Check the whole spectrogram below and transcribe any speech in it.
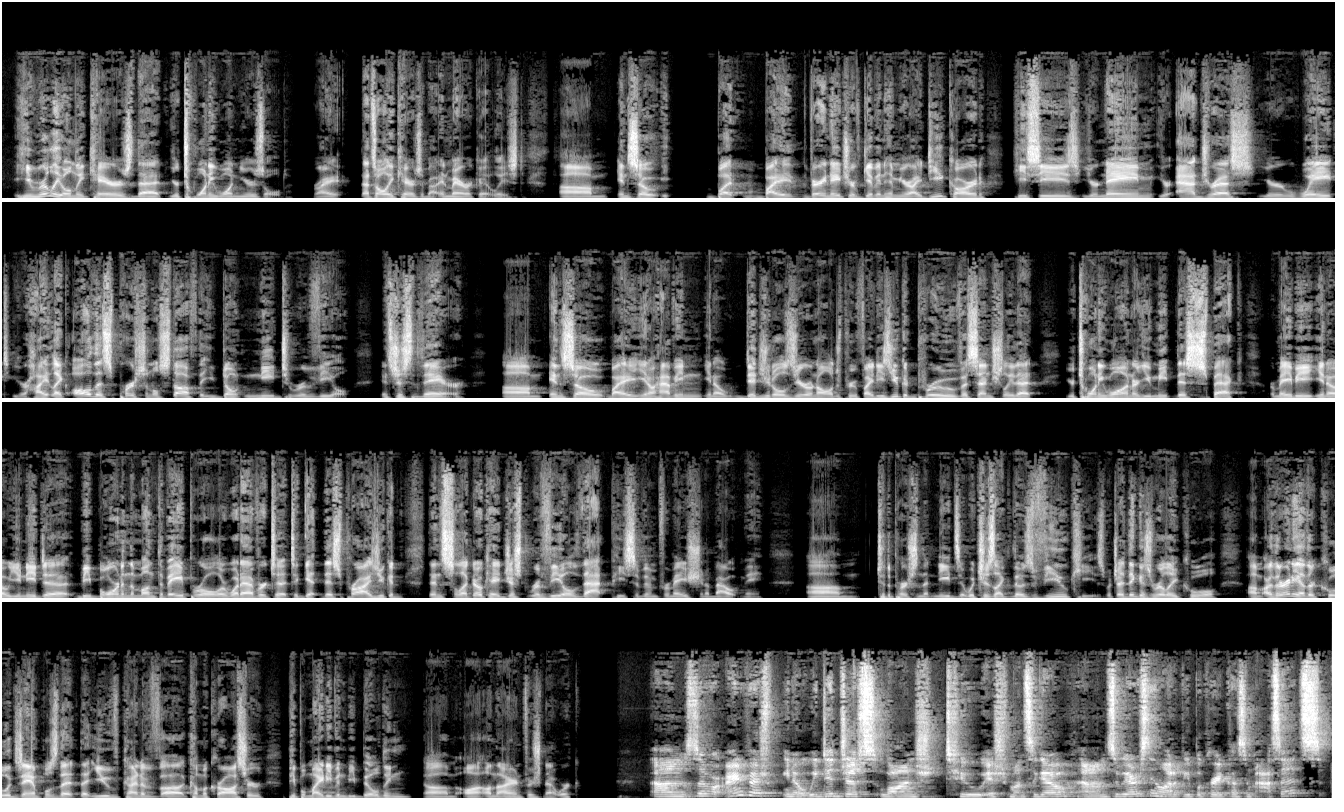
He really only cares that you're 21 years old, right? That's all he cares about in America, at least. Um, and so, but by the very nature of giving him your ID card, he sees your name, your address, your weight, your height, like all this personal stuff that you don't need to reveal. It's just there. Um, and so by you know having you know digital zero knowledge proof IDs, you could prove essentially that you're 21 or you meet this spec, or maybe you know you need to be born in the month of April or whatever to to get this prize. You could then select okay, just reveal that piece of information about me um, to the person that needs it, which is like those view keys, which I think is really cool. Um, are there any other cool examples that that you've kind of uh, come across, or people might even be building um, on, on the Ironfish network? Um, so for Ironfish, you know, we did just launch two ish months ago. Um, so we are seeing a lot of people create custom assets.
